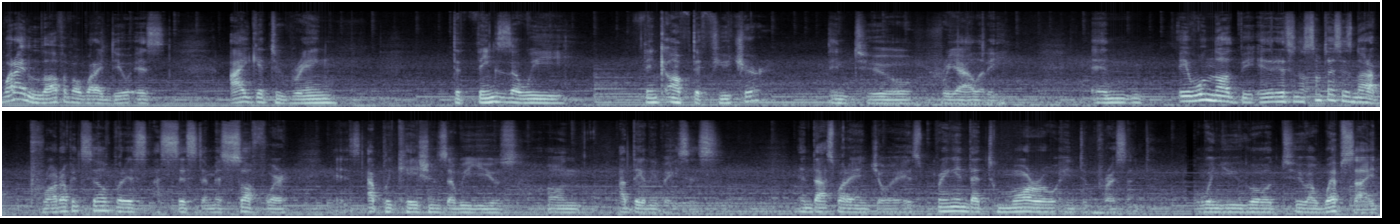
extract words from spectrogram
what I love about what I do is I get to bring the things that we think of the future into reality. And it will not be, it is not, sometimes it's not a product itself, but it's a system, it's software, it's applications that we use on a daily basis. And that's what I enjoy, is bringing that tomorrow into present. When you go to a website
